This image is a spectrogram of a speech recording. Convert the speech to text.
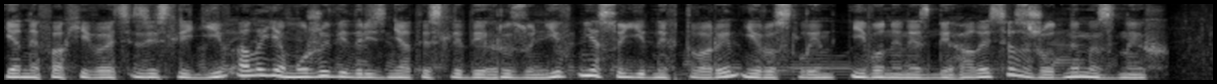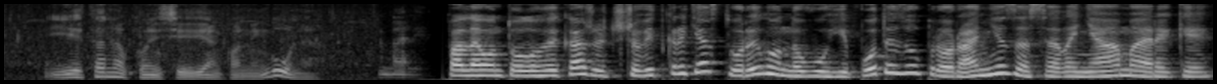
Я не фахівець зі слідів, але я можу відрізняти сліди гризунів, м'ясоїдних тварин і рослин, і вони не збігалися з жодним із них. Палеонтологи кажуть, що відкриття створило нову гіпотезу про раннє заселення Америки.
